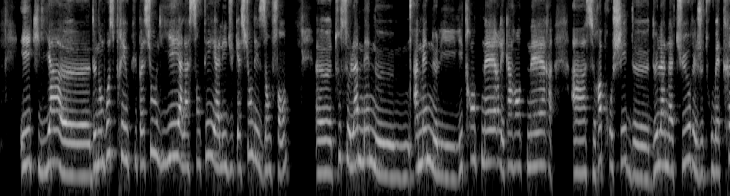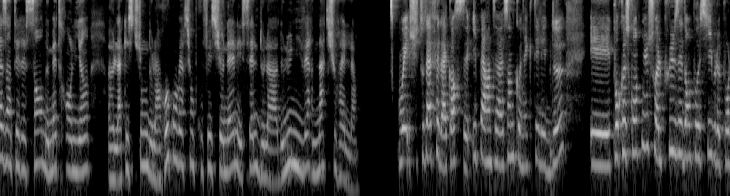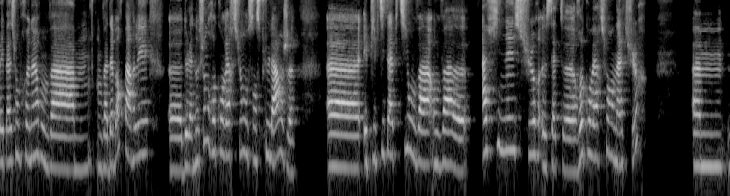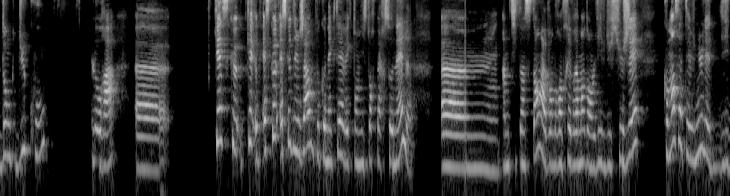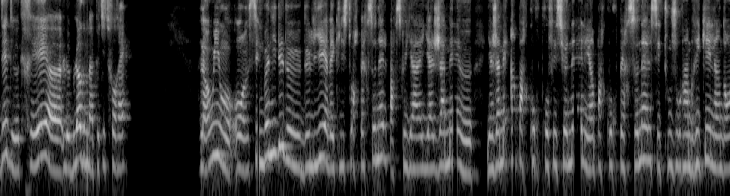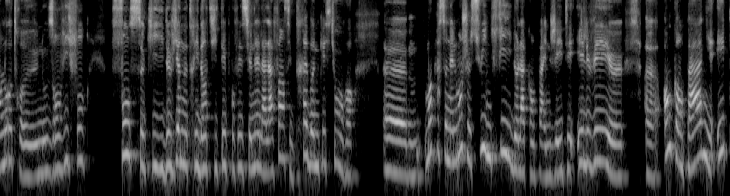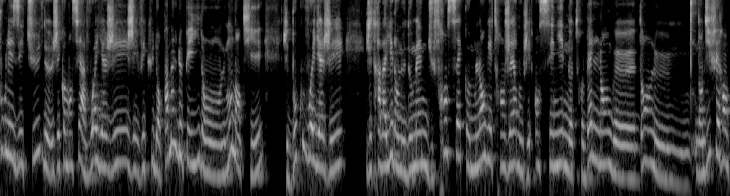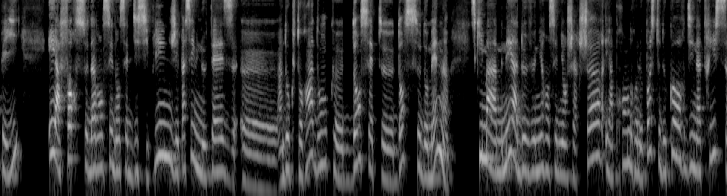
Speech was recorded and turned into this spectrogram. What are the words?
et qu'il y a de nombreuses préoccupations liées à la santé et à l'éducation des enfants. Euh, tout cela mène, euh, amène les, trentenaires, les quarantenaires à se rapprocher de, la nature et je trouvais très intéressant de mettre en lien euh, la question de la reconversion professionnelle et celle de l'univers naturel. Oui, je suis tout à fait d'accord. C'est hyper intéressant de connecter les deux. Et pour que ce contenu soit le plus aidant possible pour les passionpreneurs, on va, on va d'abord parler de la notion de reconversion au sens plus large. Euh, et puis petit à petit, on va, on va euh, affiner sur euh, cette reconversion en nature. donc du coup, Laura, est-ce que, est-ce que déjà on peut connecter avec ton histoire personnelle un petit instant avant de rentrer vraiment dans le vif du sujet? Comment ça t'est venu l'idée de créer le blog Ma Petite Forêt? Alors oui, c'est une bonne idée de, lier avec l'histoire personnelle parce qu'il n'y a, y a, jamais, euh, a jamais un parcours professionnel et un parcours personnel. C'est toujours imbriqué l'un dans l'autre. Euh, nos envies font, font ce qui devient notre identité professionnelle à la fin. C'est une très bonne question, Aurore. Euh, moi, personnellement, je suis une fille de la campagne. J'ai été élevée euh, euh, en campagne et pour les études, j'ai commencé à voyager. J'ai vécu dans pas mal de pays dans le monde entier. J'ai beaucoup voyagé. J'ai travaillé dans le domaine du français comme langue étrangère, donc j'ai enseigné notre belle langue dans, le, dans différents pays. Et à force d'avancer dans cette discipline, j'ai passé une thèse, euh, un doctorat donc euh, dans, cette, dans ce domaine, ce qui m'a amené à devenir enseignant-chercheur et à prendre le poste de coordinatrice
